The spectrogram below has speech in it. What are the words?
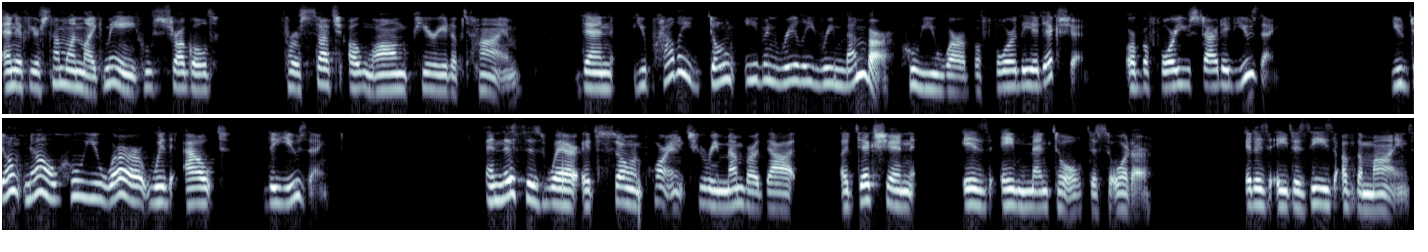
And if you're someone like me who struggled for such a long period of time, then you probably don't even really remember who you were before the addiction or before you started using. You don't know who you were without the using. And this is where it's so important to remember that addiction is a mental disorder. It is a disease of the mind.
